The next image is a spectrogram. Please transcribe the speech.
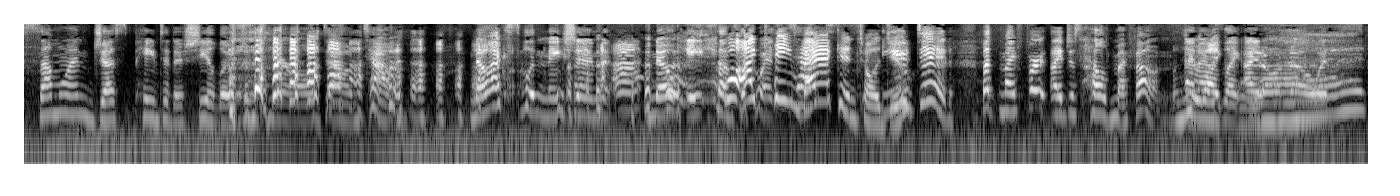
Someone just painted a Sheologians mural downtown. No explanation. No eight subsequent Well, I came texts. back and told you. You did, but my first, I just held my phone, and I was like, like, I don't know "What?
